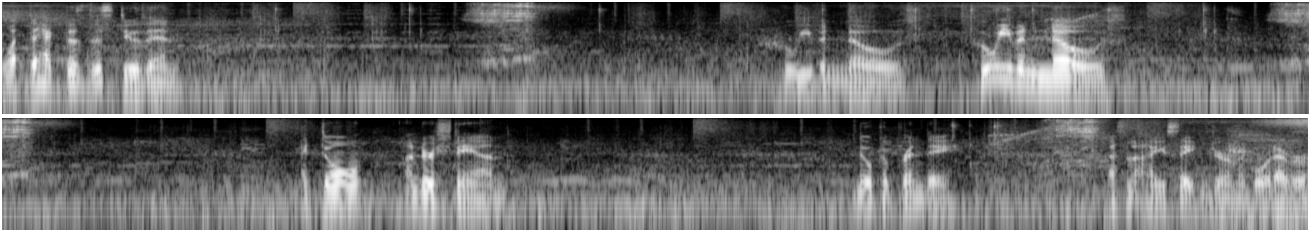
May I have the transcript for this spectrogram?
what the heck does this do, then? Who even knows? Who even knows? I don't... understand. No comprende. That's not how you say it in German, but whatever.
